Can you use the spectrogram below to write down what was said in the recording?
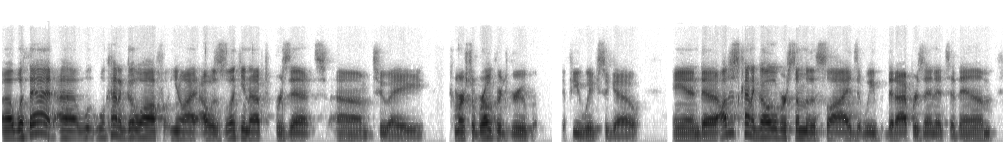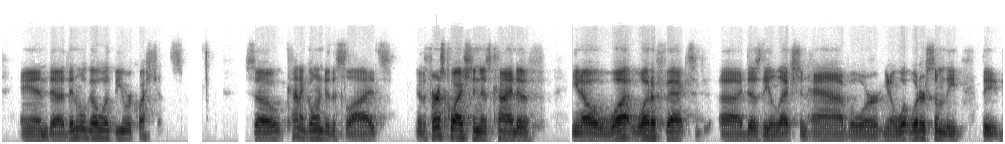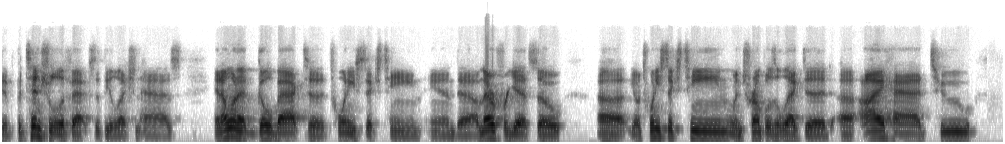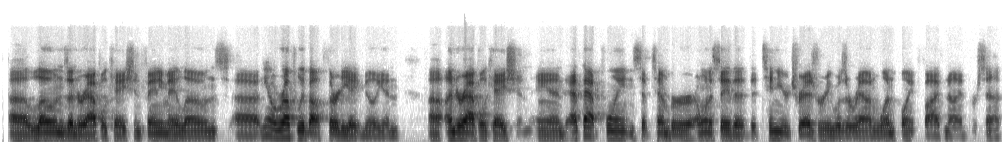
Uh, with that, uh, we'll, we'll kind of go off. You know, I, I, was lucky enough to present um, to a commercial brokerage group a few weeks ago, and uh, I'll just kind of go over some of the slides that we that I presented to them, and uh, then we'll go with viewer questions. So, kind of going to the slides. You know, the first question is kind of you know what what effect uh, does the election have or you know what what are some of the, the the potential effects that the election has? And i want to go back to 2016 and uh, i'll never forget. So uh, you know 2016 when trump was elected uh, i had two uh, loans under application fannie mae loans uh, you know roughly about 38 million uh, under application. And at that point in September, I want to say that the 10 year treasury was around 1.59%.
